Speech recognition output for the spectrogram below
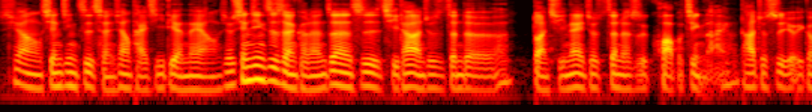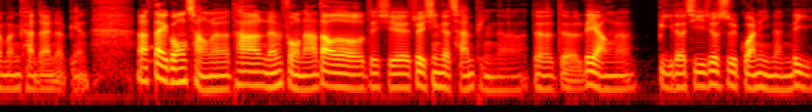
像先进制程，像台积电那样，就先进制程可能真的是其他人就是真的短期内就真的是跨不进来，它就是有一个门槛在那边。那代工厂呢，它能否拿到这些最新的产品呢的的量呢？比的其实就是管理能力，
